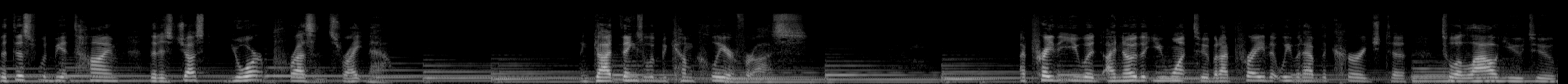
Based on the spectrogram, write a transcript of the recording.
that this would be a time that is just your presence right now. God, things would become clear for us. I pray that you would, I know that you want to, but I pray that we would have the courage to, to allow you to,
